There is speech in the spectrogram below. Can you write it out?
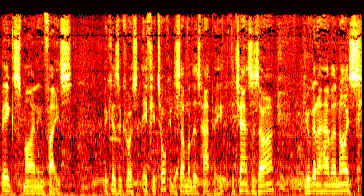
big smiling face, because of course, if you're talking to someone that's happy, the chances are you're going to have a nice,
